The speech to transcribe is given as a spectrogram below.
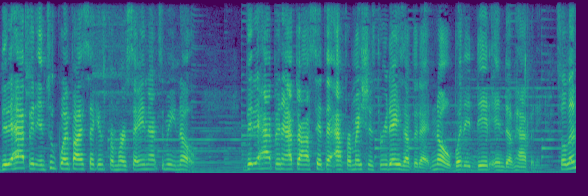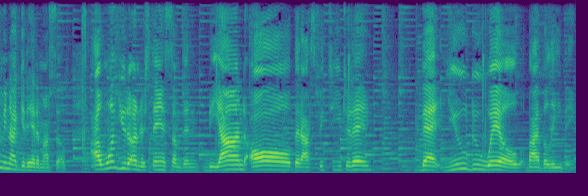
Did it happen in 2.5 seconds from her saying that to me? No. Did it happen after I said the affirmations three days after that? No, but it did end up happening. So let me not get ahead of myself. I want you to understand something beyond all that I speak to you today that you do well by believing.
